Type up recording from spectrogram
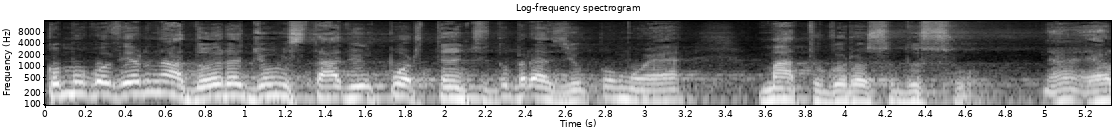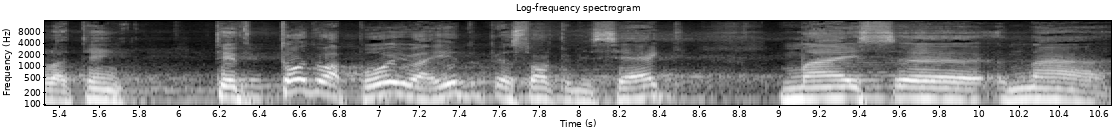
como governadora de um estado importante do Brasil, como é Mato Grosso do Sul. Né? Ela tem, teve todo o apoio aí do pessoal que me segue, mas uh, na,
